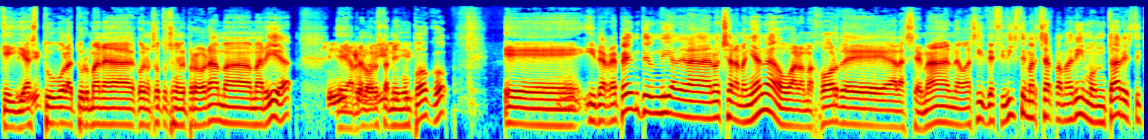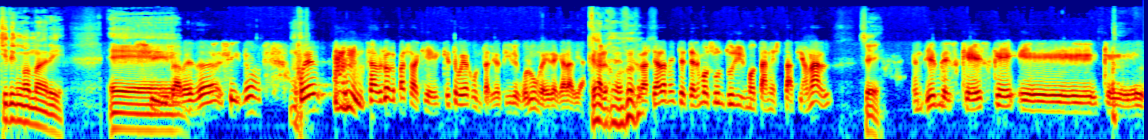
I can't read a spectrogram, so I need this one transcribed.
que ya estuvo la tu hermana con nosotros en el programa, María, Sí, eh, hablándonos vi, también sí. un poco. Eh, y de repente, un día de la noche a la mañana, o a lo mejor de a la semana o así, decidiste marchar para Madrid y montar este chiringo en Madrid. Eh, Sí, la verdad, sí, no. Fue, ¿sabes lo que pasa? Que, ¿Qué te voy a contar yo a ti de Colunga y de Caravia? Claro, Desgraciadamente tenemos un turismo tan estacional, sí. ¿Entiendes? Que es que, eh, que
